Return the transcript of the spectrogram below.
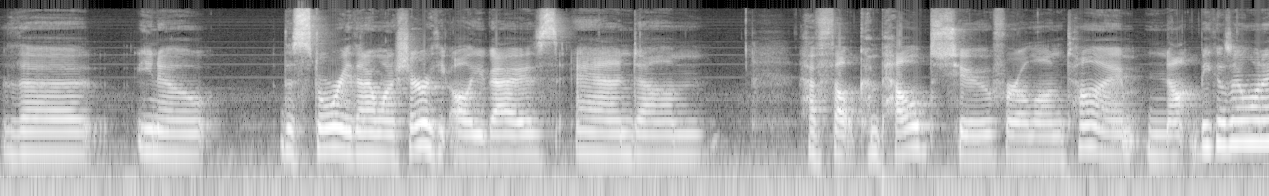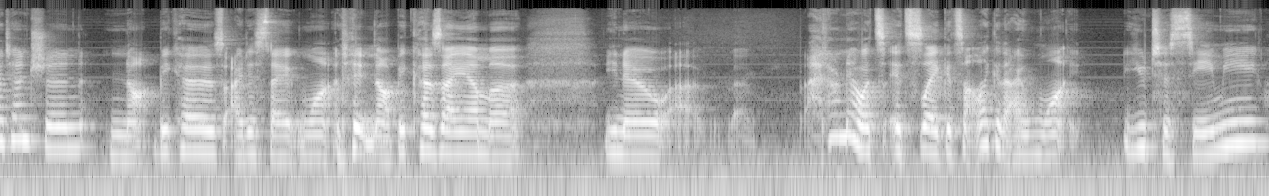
the, you know, the story that I want to share with you all you guys and um, have felt compelled to for a long time, not because I want attention, not because I just I want it, not because I am a, you know, I don't know. It's it's like it's not like that I want you to see me,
